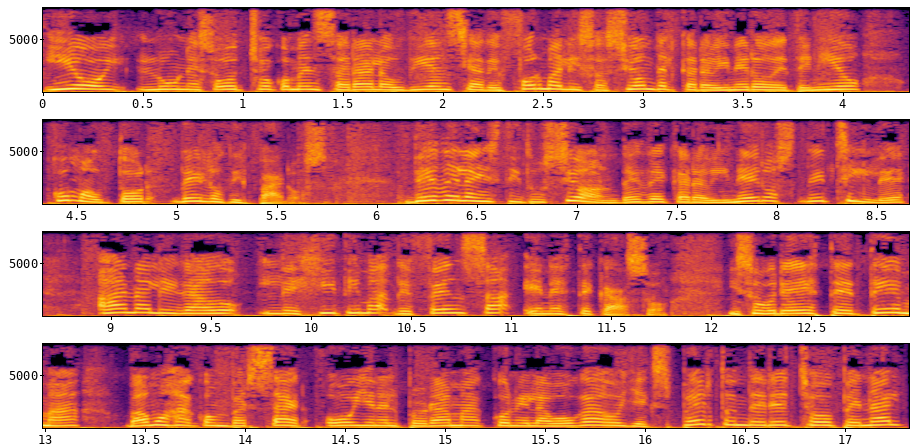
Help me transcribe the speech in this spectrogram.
y hoy, lunes 8, comenzará la audiencia de formalización del carabinero detenido como autor de los disparos. Desde la institución, desde Carabineros de Chile, han alegado legítima defensa en este caso. Y sobre este tema vamos a conversar hoy en el programa con el abogado y experto en derecho penal,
